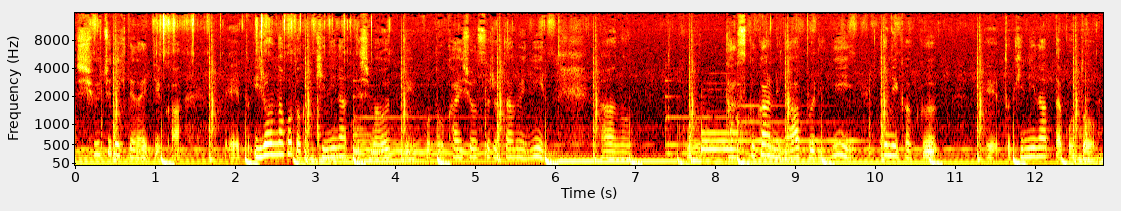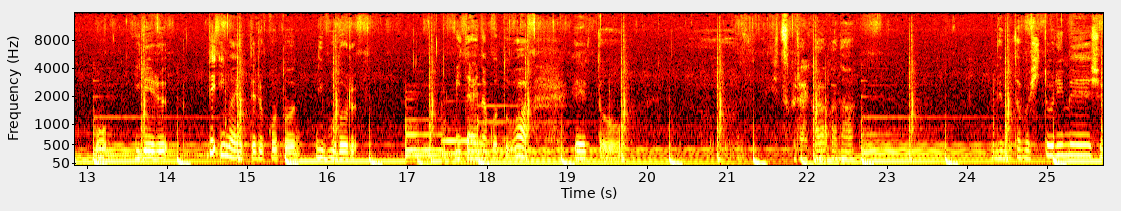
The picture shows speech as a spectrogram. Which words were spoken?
う集中できてないっていうか、えーと、いろんなことが気になってしまうっていうことを解消するためにあのこうタスク管理のアプリにとにかく、えーと、気になったことを入れる。で今やってることに戻る。みたいなことは、えー、といつぐらいからかな。多分1人目出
